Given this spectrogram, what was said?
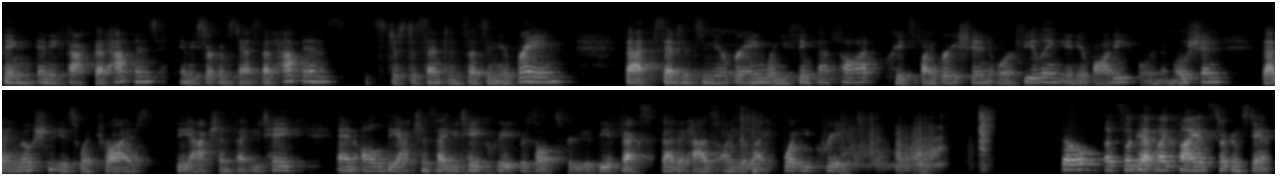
thing, any fact that happens, any circumstance that happens. It's just a sentence that's in your brain. That sentence in your brain, when you think that thought, creates a vibration or a feeling in your body or an emotion. That emotion is what drives the actions that you take. And all of the actions that you take create results for you, the effects that it has on your life, what you create. So let's look at my client's circumstance.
